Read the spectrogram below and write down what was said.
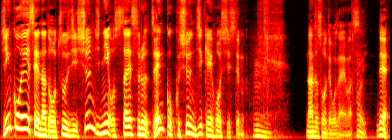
人工衛星などを通じ瞬時にお伝えする全国瞬時警報システムうん。なんだそうでございます。はいで、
